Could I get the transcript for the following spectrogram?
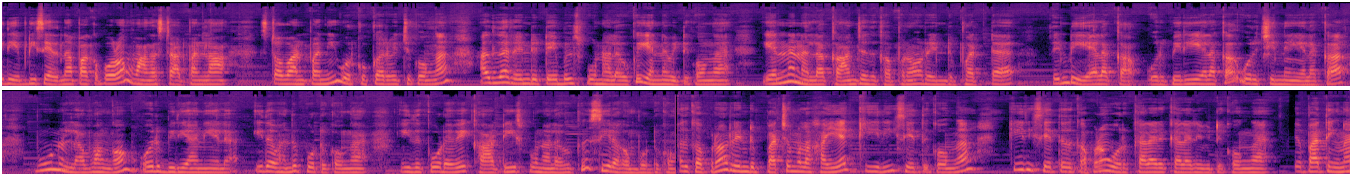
இது எப்படி செய்யறதுனா பார்க்க போகிறோம் வாங்க ஸ்டார்ட் பண்ணலாம். ஸ்டவ் ஆன் பண்ணி ஒரு குக்கர் வச்சுக்கோங்க. அதில் ரெண்டு டேபிள் ஸ்பூன் அளவுக்கு எண்ணெய் விட்டுக்கோங்க. எண்ணெய் நல்லா காஞ்சதுக்கப்புறம் ரெண்டு பட்டை ரெண்டு ஏலக்காய். ஒரு பெரிய ஏலக்காய் ஒரு சின்ன ஏலக்காய். மூணு லவங்கம் ஒரு பிரியாணி இலை. இதை வந்து போட்டுக்கோங்க. இது கூடவே கால் டீஸ்பூன் அளவுக்கு சீரகம் போட்டுக்கோங்க. அதுக்கப்புறம் ரெண்டு பச்சை மிளகாயை கீரி சேர்த்துக்கோங்க. கீரி சேர்த்ததுக்கப்புறம் ஒரு கலரி கிளறி விட்டுக்கோங்க. இது பார்த்தீங்கன்னா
